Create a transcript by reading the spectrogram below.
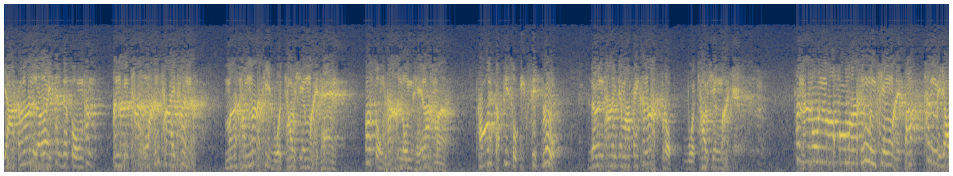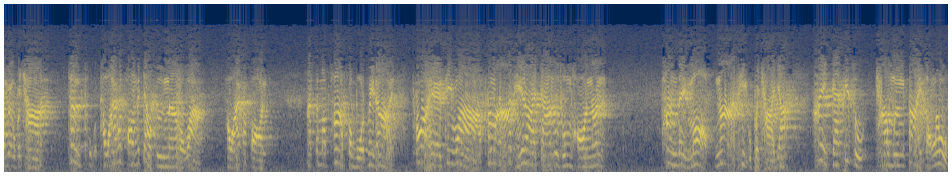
อยากนั้นเลยท่านจะส่งท่านอนันทหลานชายท่านมาทำหน้าที่บวชชาวเชียงใหม่แทน ก็ส่งพระอนุนเถระมา พร้อมกับพิสุอีกสิบลูก เดินทางจะมาเป็นคณะปรกบวชชาวเชียงใหม่ ท่านอานนมาพอมาถึงเมืองเชียงใหม่ปั๊บท่านไม่ยอมไปอุปชา ท่านถวายพระพรพระเจ้าคือนาบอกว่า ถวายพระพรอาตมาภาพประบวชไม่ได้ เพราะเหตุที่ว่าพระมหาเถราจารย์อุทุมพรนั้น ท่านได้มอบหน้าที่อุปชายะ ให้แก่พิสุชาวเมืองใต้สองลูก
